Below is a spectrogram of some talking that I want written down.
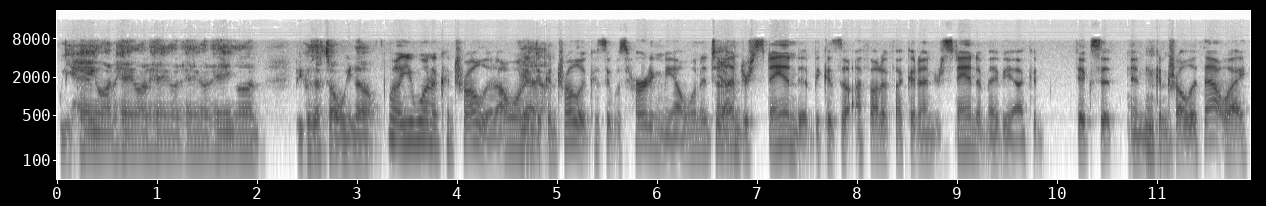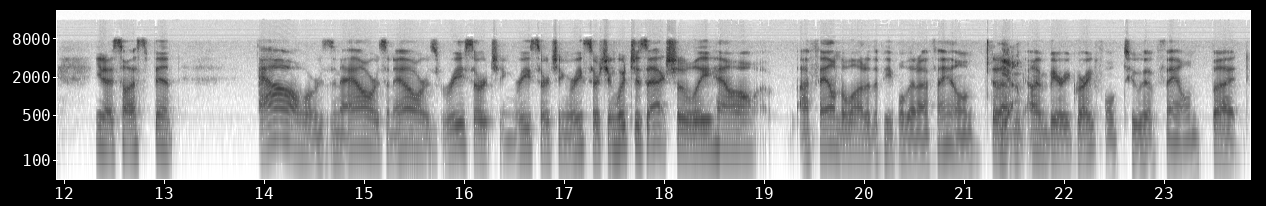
We hang on, hang on, hang on, hang on, hang on, because that's all we know. Well, you want to control it. I wanted to control it because it was hurting me. I wanted to Yeah. understand it because I thought if I could understand it, maybe I could fix it and control it that way. You know, so I spent hours and hours and mm-hmm. hours researching, researching, researching, which is actually how I found a lot of the people that I found that I'm, I'm very grateful to have found. But,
